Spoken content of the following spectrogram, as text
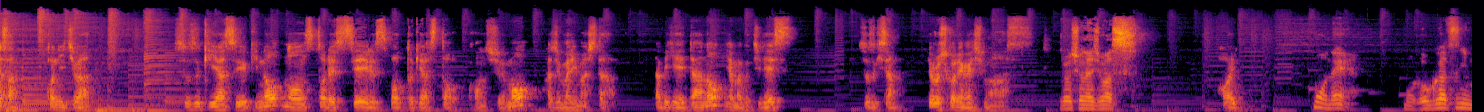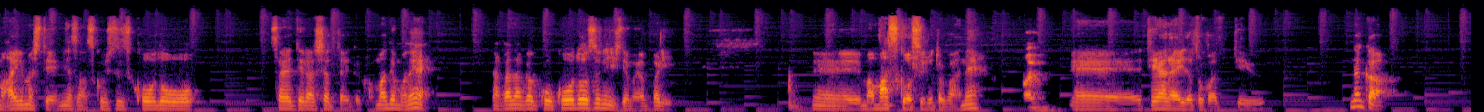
皆さん、こんにちは。鈴木康之のノンストレスセールスポッドキャスト、今週も始まりました。ナビゲーターの山口です。鈴木さん、よろしくお願いします。よろしくお願いします。はい。もうね、もう6月にも入りまして、皆さん少しずつ行動をされていらっしゃったりとか、まあでもね、なかなかこう行動するにしてもやっぱり、えーまあ、マスクをするとかね、はい。えー手洗いだとかっていう、なんか、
